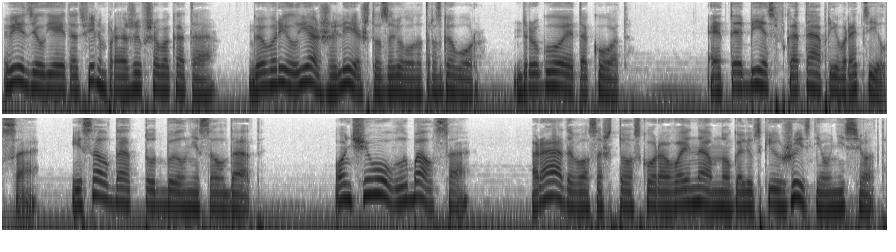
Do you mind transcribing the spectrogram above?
Видел я этот фильм про ожившего кота. Говорил я, жалея, что завел этот разговор. Другой это кот. Это бес в кота превратился. И солдат тут был не солдат. Он чего улыбался? Радовался, что скоро война много людских жизней унесет.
